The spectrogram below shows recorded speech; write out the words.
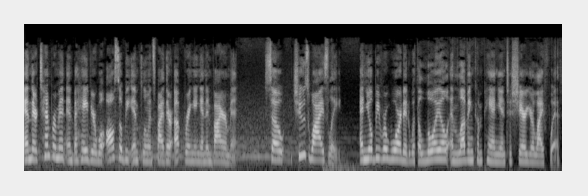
and their temperament and behavior will also be influenced by their upbringing and environment. So, choose wisely, and you'll be rewarded with a loyal and loving companion to share your life with.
